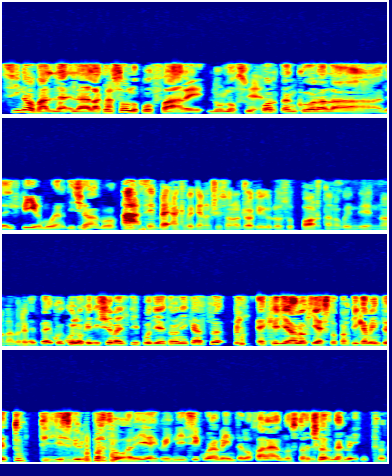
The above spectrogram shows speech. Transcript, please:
Sì, no, ma la, la- la console lo può fare, non lo Sì. supporta ancora la, il firmware, diciamo. Ah, sì, beh, anche perché non ci sono giochi che lo supportano, quindi non avrebbe. E beh, que- quello che diceva il tipo di Electronic Arts è che gliel'hanno chiesto praticamente tutti gli sviluppatori e quindi sicuramente lo faranno sto aggiornamento.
